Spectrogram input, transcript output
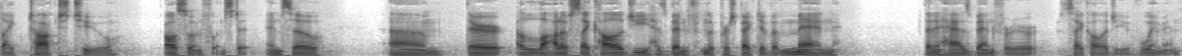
like talked to also influenced it. And so, um, there a lot of psychology has been from the perspective of men than it has been for psychology of women,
